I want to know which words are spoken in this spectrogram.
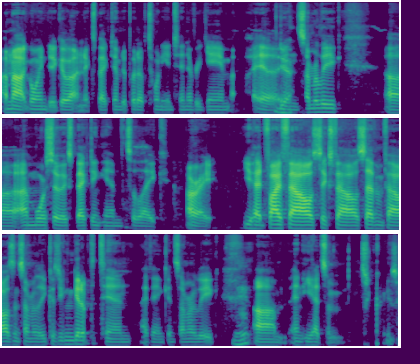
I'm not going to go out and expect him to put up 20 and 10 every game uh, Yeah. in summer league. Uh, I'm more so expecting him to like, all right, you had five fouls, six fouls, seven fouls in summer league because you can get up to ten, I think, in summer league. Mhm. Um, and he had some crazy.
